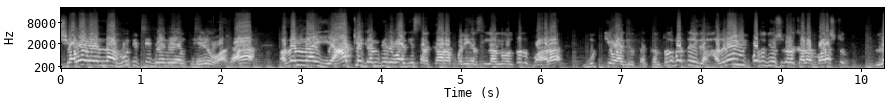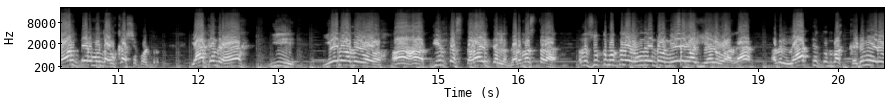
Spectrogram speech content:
ಶವಗಳನ್ನ ಹೂತಿಟ್ಟಿದ್ದೇನೆ ಅಂತ ಹೇಳುವಾಗ ಅದನ್ನ ಯಾಕೆ ಗಂಭೀರವಾಗಿ ಸರ್ಕಾರ ಪರಿಹರಿಸಿಲ್ಲ ಅನ್ನುವಂಥದ್ದು ಬಹಳ ಮುಖ್ಯವಾಗಿರ್ತಕ್ಕಂಥದ್ದು. ಮತ್ತು ಈಗ ಹದಿನೈದು, ಇಪ್ಪತ್ತು ದಿವಸಗಳ ಕಾಲ ಬಹಳಷ್ಟು ಲಾಂಗ್ ಟರ್ಮ್ ಒಂದು ಅವಕಾಶ ಕೊಟ್ಟರು ಯಾಕಂದ್ರೆ ಈ ಏನೋ ಅದು, ಆ ತೀರ್ಥ ಸ್ಥಳ ಐತಲ್ಲ, ಧರ್ಮಸ್ಥಳ ಅದ್ರ ಸುತ್ತಮುತ್ತಲ ಹೋಗಿದ್ರಿಂದ ನೇರವಾಗಿ ಹೇಳುವಾಗ ಅದ್ರ ವ್ಯಾಪ್ತಿ ತುಂಬಾ ಕಡಿಮೆ ಇರೋ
